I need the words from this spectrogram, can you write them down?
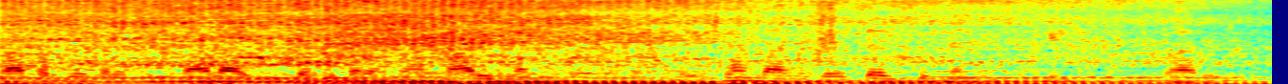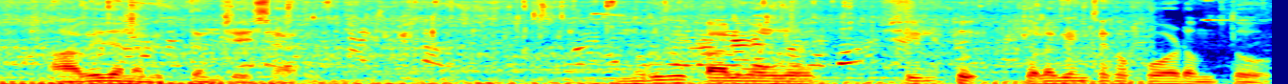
రాకపోకలకు చాలా ఇబ్బందికరంగా మారిందని దుర్గంధాన్ని వెదజల్లుతుందని వారు ఆవేదన వ్యక్తం చేశారు. మురుగు కాలువల్లో షిల్ట్ తొలగించకపోవడంతో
